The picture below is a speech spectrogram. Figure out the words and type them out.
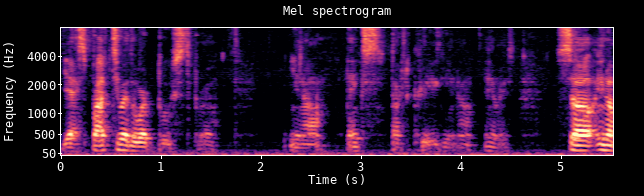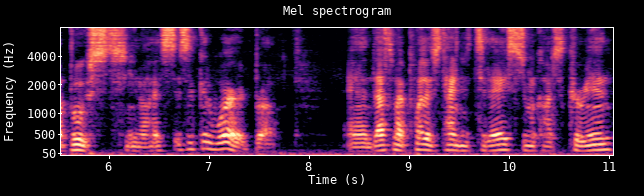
Yes, brought to you by the word boost, bro. You know, thanks, Dr. Krieg, you know. Anyways. So, you know, boost, you know, it's, it's a good word, bro. And that's my pointless tangent today. Stream conscious Korean.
